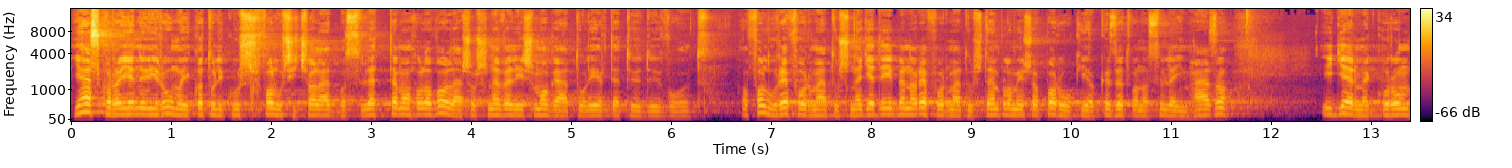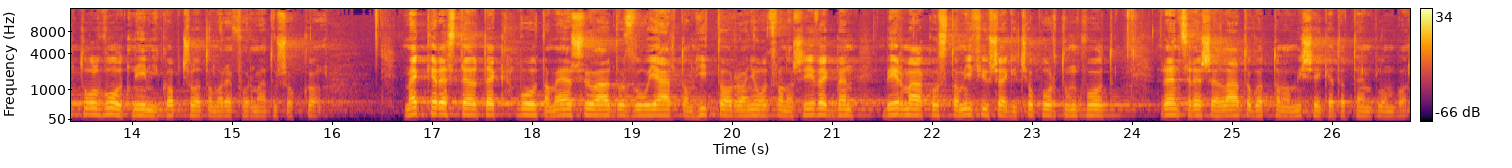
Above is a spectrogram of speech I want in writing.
Jászkara Jenői római katolikus falusi családba születtem, ahol a vallásos nevelés magától értetődő volt. A falu református negyedében a református templom és a parókia között van a szüleim háza, így gyermekkoromtól volt némi kapcsolatom a reformátusokkal. Megkereszteltek, voltam első áldozó, jártam hittarra a 80-as években, bérmálkoztam, ifjúsági csoportunk volt, rendszeresen látogattam a miséket a templomban.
